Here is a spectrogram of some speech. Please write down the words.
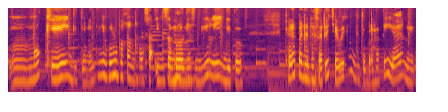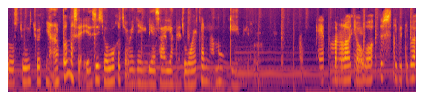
Hmm, oke gitu nanti juga lu bakal ngerasain sebelnya Mm. sendiri gitu karena pada dasarnya cewek kan gitu perhatian nih terus cuek-cueknya apa masa ya sih cowok ke ceweknya yang dia sayang cowok kan nggak mungkin gitu kayak temen lo cowok terus tiba-tiba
